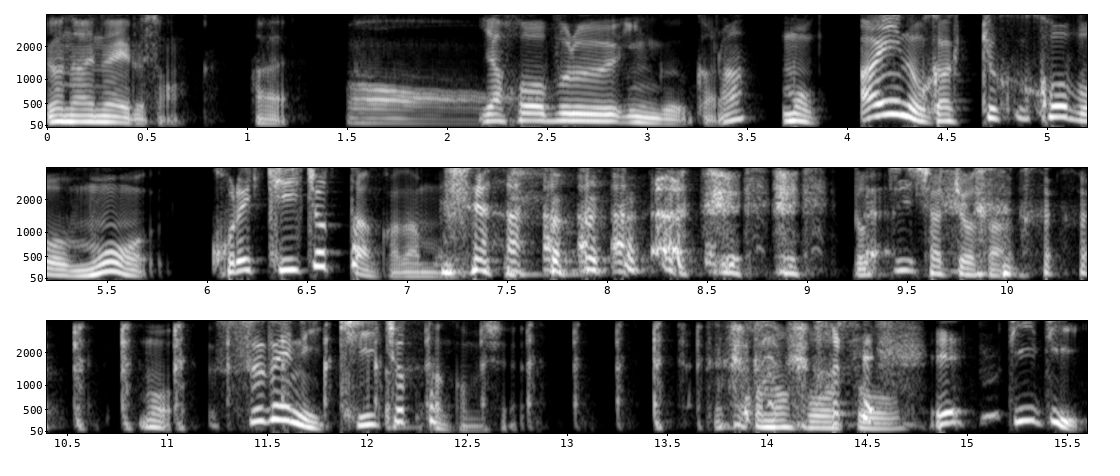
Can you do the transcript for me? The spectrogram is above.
ヨナイのエルさん。あー。ヤッホーブルーイングかな？もう愛の楽曲工房もうこれ聞いちゃったんかなもう。どっち？社長さん。もうすでに聞いちゃったんかもしれない。この放送。え TT?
